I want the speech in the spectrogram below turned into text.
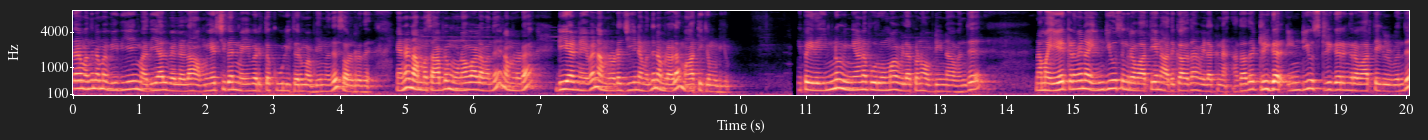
இதான் வந்து நம்ம விதியை மதியால் வெல்லலாம் முயற்சிதான் மெய்வருத்த கூலி தரும் அப்படின்னு வந்து சொல்கிறது ஏன்னா நம்ம சாப்பிடும் உணவால் வந்து நம்மளோட டிஎன்ஏவை நம்மளோட ஜீனை வந்து நம்மளால் மாற்றிக்க முடியும். இப்போ இதை இன்னும் விஞ்ஞானபூர்வமாக விளக்கணும் அப்படின்னா வந்து நம்ம ஏற்கனவே நான் இன்டியூஸுங்கிற வார்த்தையை நான் அதுக்காக தான் விளக்குனேன். அதாவது ட்ரிகர் இன்டியூஸ் ட்ரிகருங்கிற வார்த்தைகள் வந்து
